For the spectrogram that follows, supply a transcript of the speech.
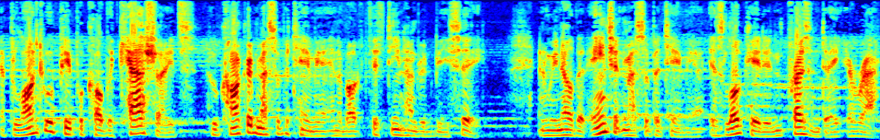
It belonged to a people called the Kashites who conquered Mesopotamia in about 1500 BC, and we know that ancient Mesopotamia is located in present-day Iraq.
